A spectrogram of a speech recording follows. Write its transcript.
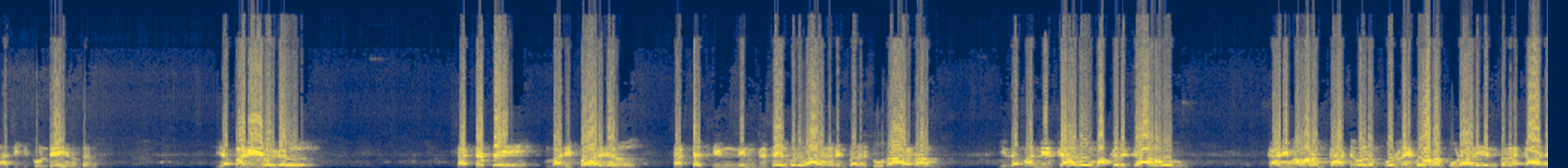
நசுக்கிக் கொண்டே இருந்தது. எப்படி இவர்கள் சட்டத்தை மதிப்பார்கள் சட்டத்தின் நின்று செயல்படுவார்கள் என்பதற்கு உதாரணம் இந்த மண்ணிற்காகவும் மக்களுக்காகவும் கனிம வளம் காட்டு வளம் கொள்ளை போகக்கூடாது என்பதற்காக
